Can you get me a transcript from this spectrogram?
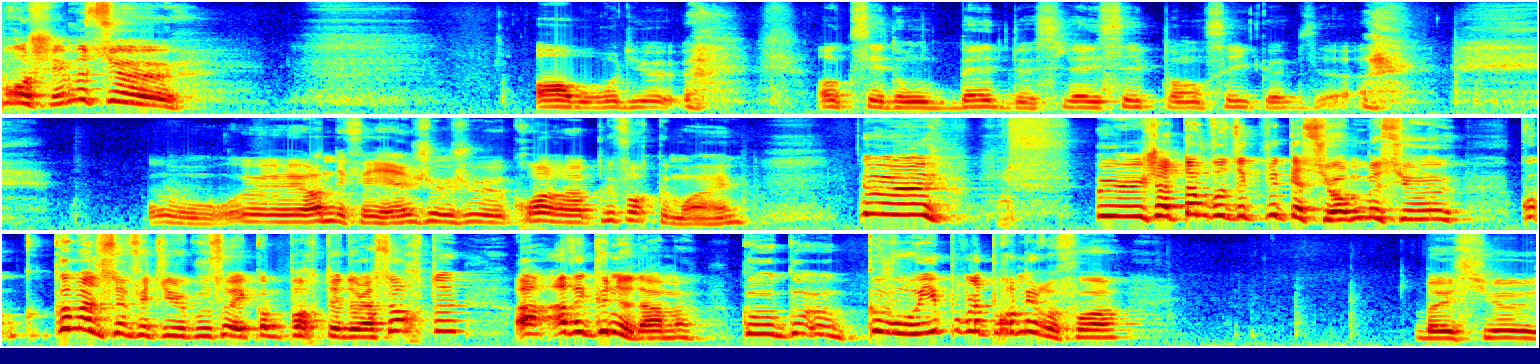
Monsieur Oh mon Dieu Oh, que c'est donc bête de se laisser penser comme ça. Oh, euh, en effet, je, crois plus fort que moi. hein. Euh, euh, J'attends vos explications, monsieur. Co- comment se fait-il que vous soyez comporté de la sorte ah, avec une dame que, vous voyez pour la première fois? Monsieur.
